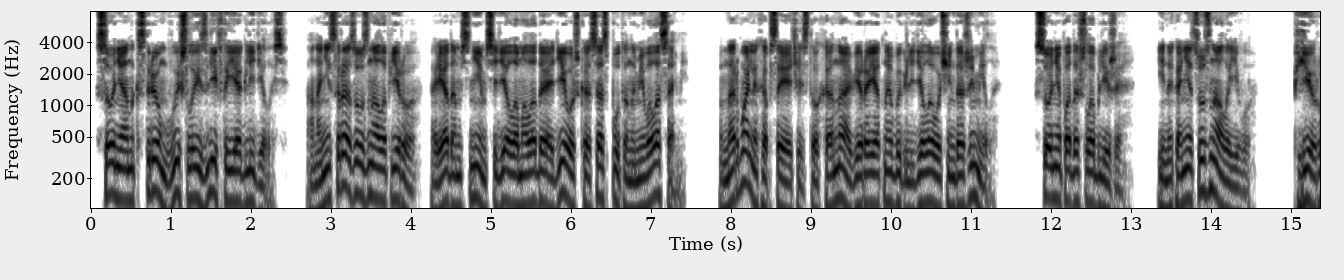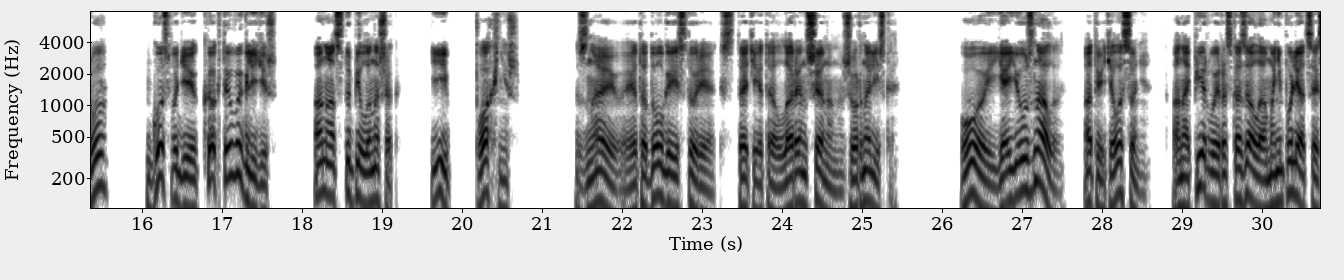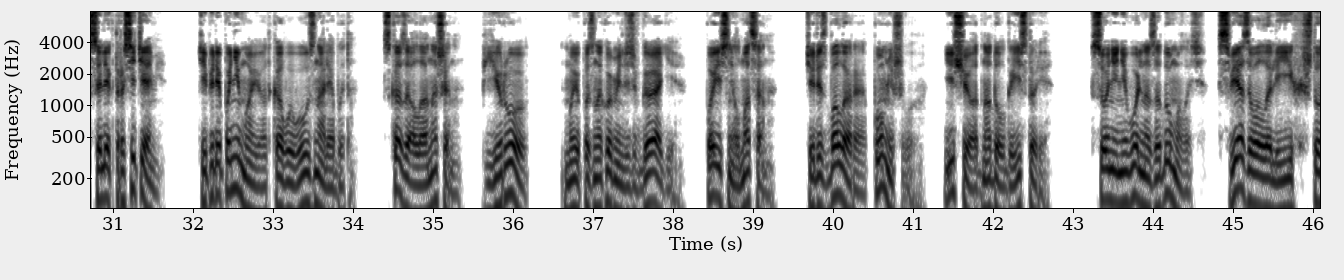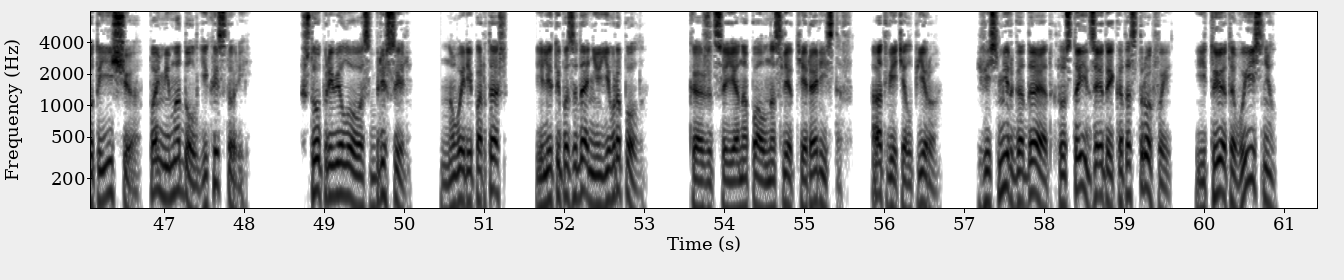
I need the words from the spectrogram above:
Соня Ангстрём вышла из лифта и огляделась. Она не сразу узнала Пьеро. Рядом с ним сидела молодая девушка со спутанными волосами. В нормальных обстоятельствах она, вероятно, выглядела очень даже мило. Соня подошла ближе и, наконец, узнала его. «Пьеро? Господи, как ты выглядишь!» Она отступила на шаг. «И пахнешь!» «Знаю, это долгая история. Кстати, это Лорен Шеннон, журналистка». «Ой, я ее узнала», — ответила Соня. «Она первой рассказала о манипуляциях с электросетями. Теперь я понимаю, от кого вы узнали об этом», — сказала она Шеннон. «Пьеро, мы познакомились в Гааге», — пояснил Мацана. «Через Балара, помнишь его? Еще одна долгая история». Соня невольно задумалась, связывало ли их что-то еще, помимо долгих историй. «Что привело вас в Брюссель?» Новый репортаж? Или ты по заданию Европола? Кажется, я напал на след террористов, ответил Пьеро. Весь мир гадает, кто стоит за этой катастрофой. И ты это выяснил?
